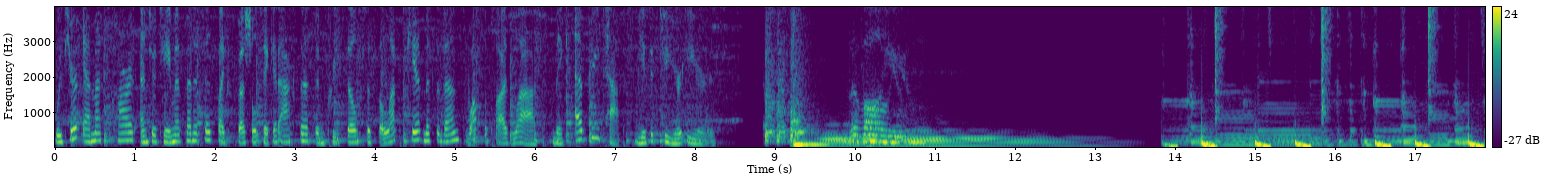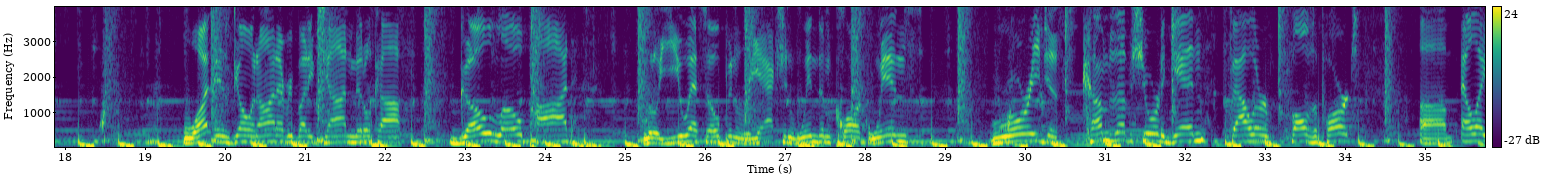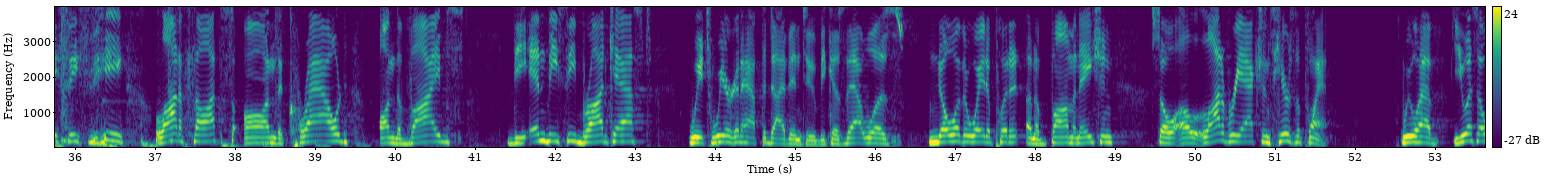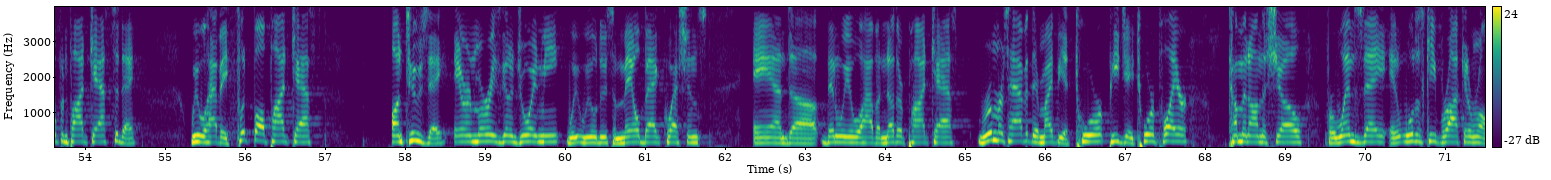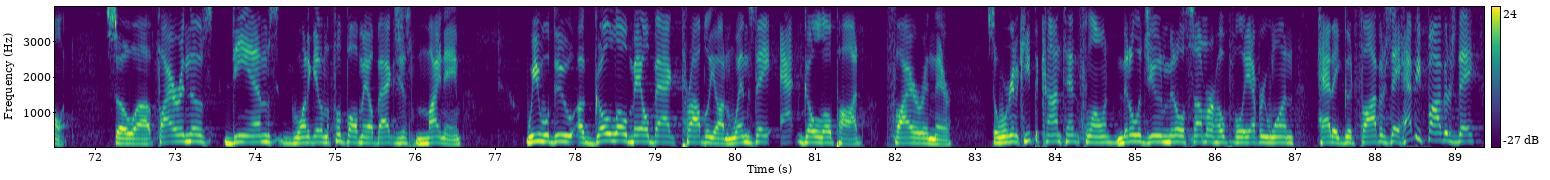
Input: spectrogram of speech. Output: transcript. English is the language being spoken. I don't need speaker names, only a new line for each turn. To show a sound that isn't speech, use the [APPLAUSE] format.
With your Amex card, entertainment benefits like special ticket access and pre-sales to select campus events while supplies last, make every tap music to your ears.
The volume.
What is going on, everybody? John Middlekauff, Go Low Pod, little U.S. Open reaction. Wyndham Clark wins. Rory just comes up short again. Fowler falls apart. Um, LACC, a [LAUGHS] lot of thoughts on the crowd, on the vibes, the NBC broadcast, which we are going to have to dive into because that was no other way to put it an abomination. So, a lot of reactions. Here's the plan we will have U.S. Open podcast today, we will have a football podcast on Tuesday. Aaron Murray is going to join me. We, we will do some mailbag questions, and uh, then we will have another podcast. Rumors have it there might be a tour PGA Tour player coming on the show for Wednesday, and we'll just keep rocking and rolling. So uh, fire in those DMs. Want to get on the football mailbag? Just my name. We will do a GoLow mailbag probably on Wednesday at GoLow Pod. Fire in there. So we're going to keep the content flowing. Middle of June, middle of summer. Hopefully, everyone had a good Father's Day. Happy Father's Day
